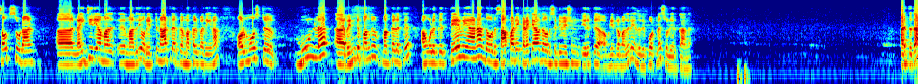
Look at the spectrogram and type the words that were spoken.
south Sudan Nigeria மாதிரி ஒரு எட்டு நாட்டில் இருக்கிற மக்கள் பார்த்தீங்கன்னா ஆல்மோஸ்ட் மூணில் ரெண்டு பங்கு மக்களுக்கு அவங்களுக்கு தேவையான அந்த ஒரு சாப்பாடே கிடைக்காத ஒரு சுச்சுவேஷன் இருக்கு அப்படின்ற மாதிரி இந்த ரிப்போர்ட்ல சொல்லியிருக்காங்க. அடுத்ததா?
